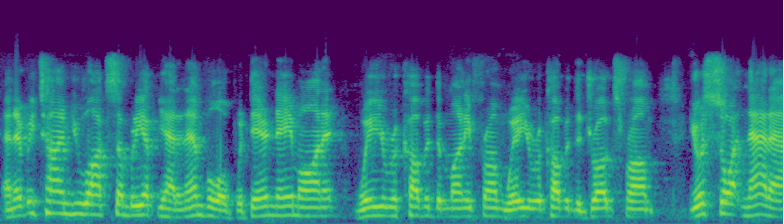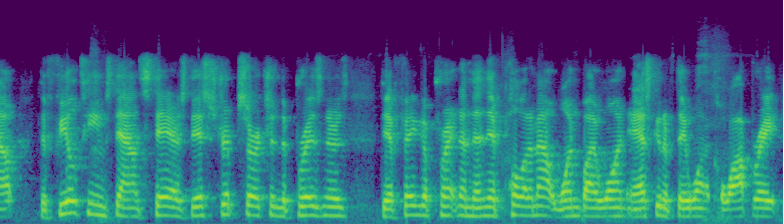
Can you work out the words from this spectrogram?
And every time you locked somebody up, you had an envelope with their name on it, where you recovered the money from, where you recovered the drugs from. You're sorting that out. The field team's downstairs. They're strip searching the prisoners. They're fingerprinting them. Then they're pulling them out one by one, asking if they want to cooperate.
